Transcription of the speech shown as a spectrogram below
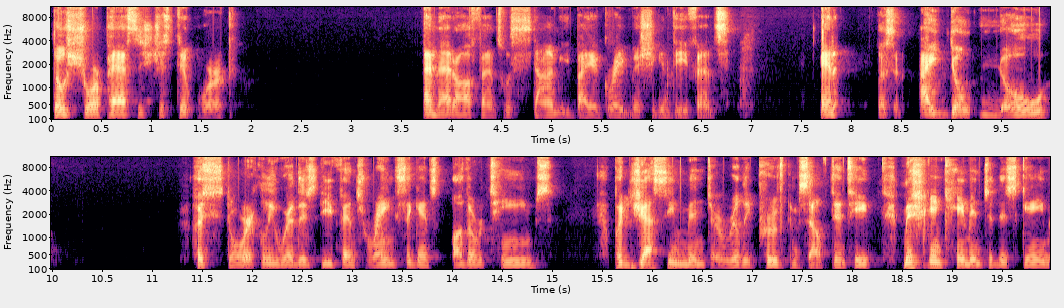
Those short passes just didn't work. And that offense was stymied by a great Michigan defense. And listen, I don't know historically where this defense ranks against other teams. But Jesse Minter really proved himself, didn't he? Michigan came into this game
